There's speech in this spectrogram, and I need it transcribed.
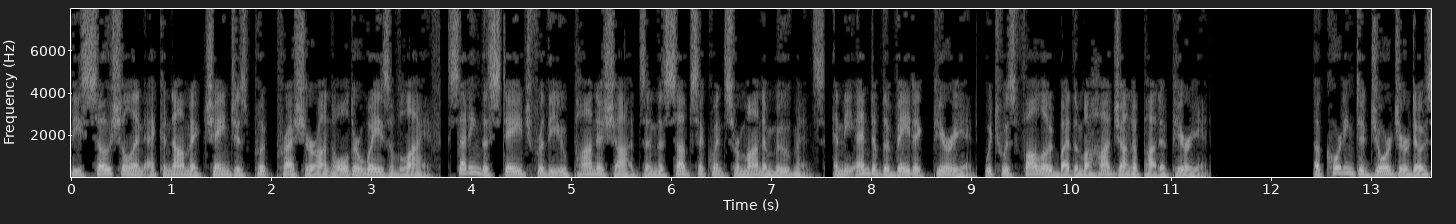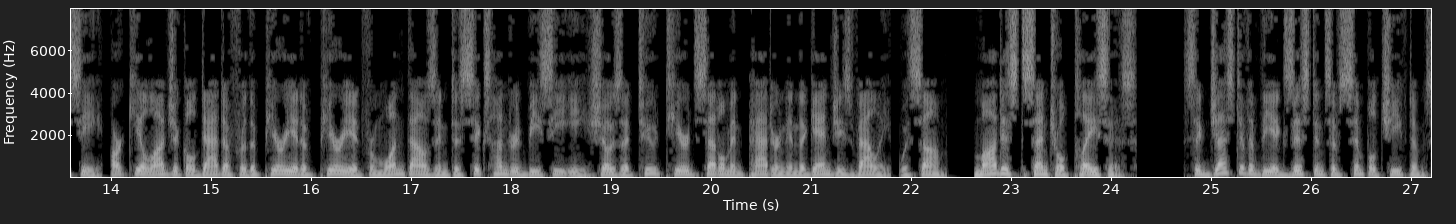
These social and economic changes put pressure on older ways of life, setting the stage for the Upanishads and the subsequent Sramana movements, and the end of the Vedic period, which was followed by the Mahajanapada period. According to George Erdosy, archaeological data for the period of period from 1000 to 600 BCE shows a two-tiered settlement pattern in the Ganges Valley, with some modest central places suggestive of the existence of simple chiefdoms,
